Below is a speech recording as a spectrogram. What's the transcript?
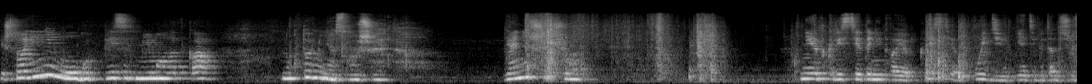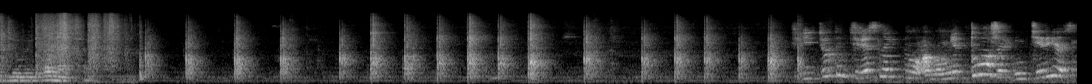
и что они не могут писать мимо лотка. Ну, кто меня слушает? Я не шучу. Нет, Кристи, это не твое. Кристи, уйди, я тебе там все сделаю, не волнуйся. Идет интересное кино, оно мне тоже интересно.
